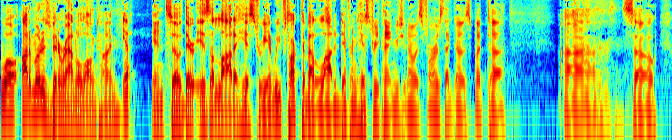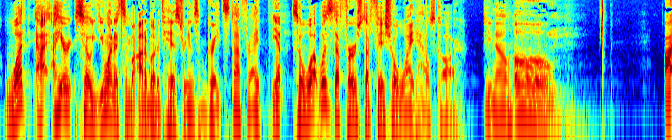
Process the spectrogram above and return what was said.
Well, automotive's been around a long time. yep. And so there is a lot of history, and we've talked about a lot of different history things, you know, as far as that goes. But uh, uh, so what I, I hear? So you wanted some automotive history and some great stuff, right? Yep. So what was the first official White House car? Do you know? Oh. Uh,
